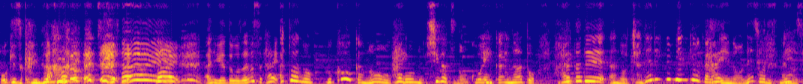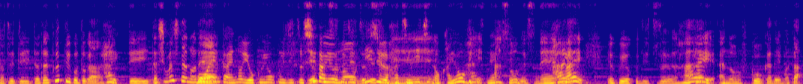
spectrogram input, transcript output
お気遣いなく。ははいい。ありがとうございます。はいあとあの福岡の、はい今4月の講演会の後、はい博多であのチャネリング勉強会っていうのをね、そうですねあの。させていただくっていうことがはい決定いたしましたので、講演会の翌々日、4月の翌々日ですね28日の火曜日ですね。はいあそうですね。はいはい。翌々日、はい、はいあの福岡でまた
